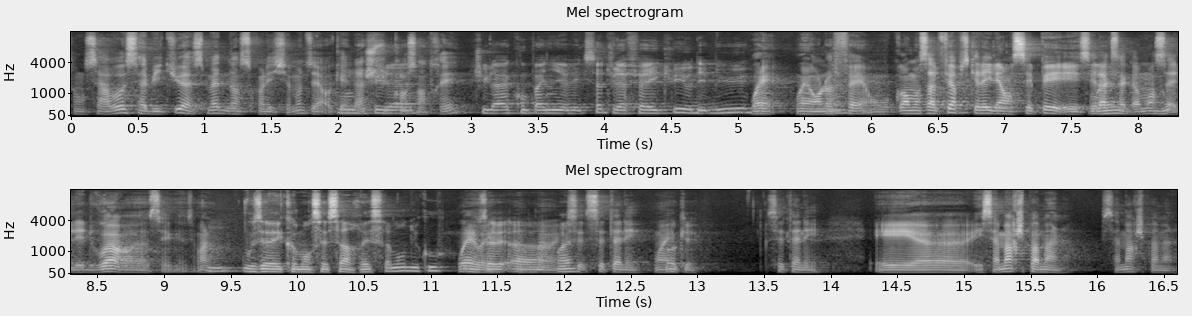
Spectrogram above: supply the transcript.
ton cerveau s'habitue à se mettre dans ce conditionnement, de dire, ok, Donc là, je tu suis l'as- concentré. Tu l'as accompagné avec ça, tu l'as fait avec lui au début? Ouais, ouais, on le Ouais. fait. On commence à le faire parce que là, il est en CP, et c'est là que ça commence à aller devoir. euh, voilà. Mm. Vous avez commencé ça récemment du coup? Ouais, Vous ouais, avez- ouais, ouais, ouais. c'est- cette année. Ouais, Ok. cette année. Et, euh, et ça marche pas mal. Ça marche pas mal.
